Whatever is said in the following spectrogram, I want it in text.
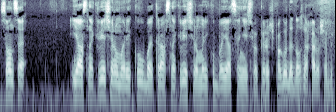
Солнце ясно к вечеру, моряку, красно к вечеру, моряку бояться нечего. Короче, погода должна хорошая быть.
